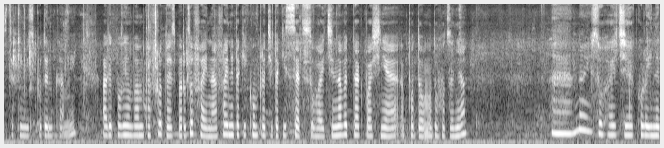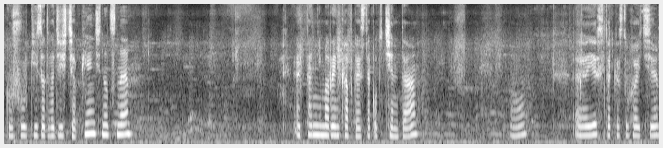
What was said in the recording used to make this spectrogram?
Z takimi spodenkami. Ale powiem Wam, ta frota jest bardzo fajna. Fajny taki komplecik, taki set, słuchajcie. Nawet tak właśnie po domu do chodzenia. E, No i słuchajcie, kolejne koszulki za 25 nocne. Ta nie ma rękawka, jest tak odcięta. O. E, Jest taka, słuchajcie,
